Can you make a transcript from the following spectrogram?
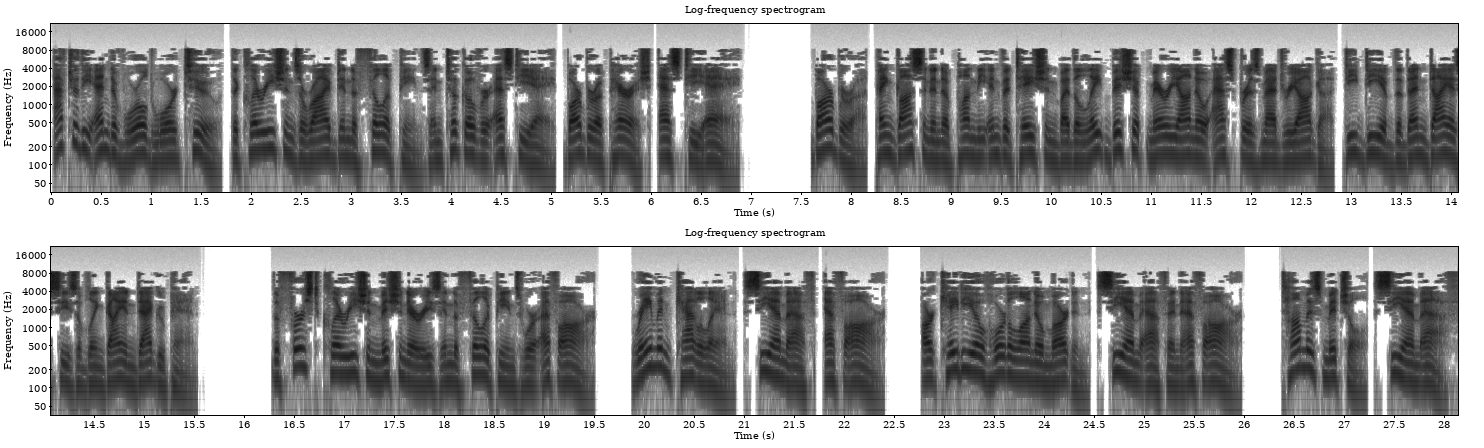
after the end of World War II, the Claretians arrived in the Philippines and took over Sta. Barbara Parish, Sta. Barbara, Pangasinan upon the invitation by the late Bishop Mariano Asparas Madriaga, D.D. of the then Diocese of Lingayen Dagupan. The first Claretian missionaries in the Philippines were Fr. Raymond Catalan, CMF, Fr. Arcadio Hortolano Martin, CMF and Fr. Thomas Mitchell, CMF.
